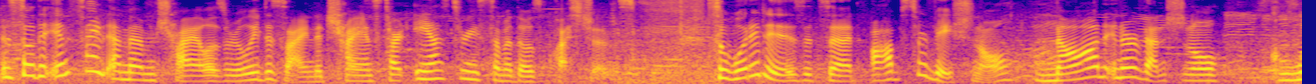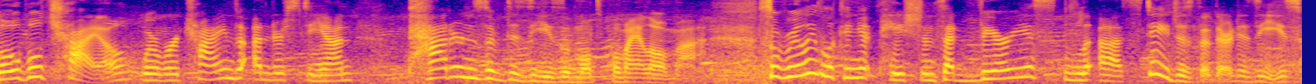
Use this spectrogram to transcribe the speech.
And so the INSIGHT MM trial is really designed to try and start answering some of those questions. So what it is, it's an observational, non-interventional, global trial where we're trying to understand patterns of disease of multiple myeloma. So really looking at patients at various uh, stages of their disease.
